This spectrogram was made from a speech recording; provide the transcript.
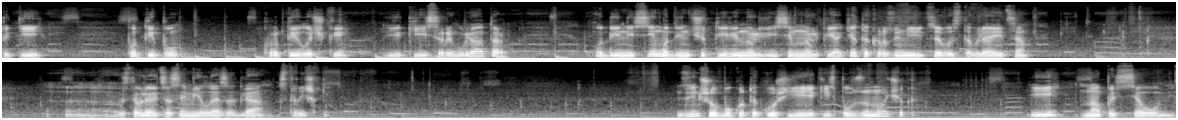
такий по типу крутилочки якийсь регулятор 1,7, 1,4, 0,8, 0,5. Я так розумію, це виставляється виставляються самі леза для стрижки. З іншого боку, також є якийсь повзуночок і напис Xiaomi.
